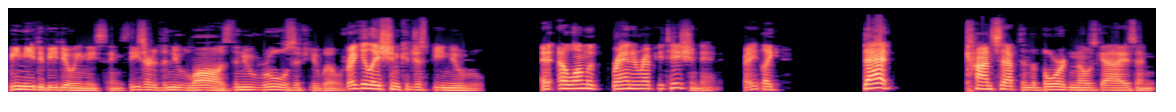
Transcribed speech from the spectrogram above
we need to be doing these things. These are the new laws, the new rules, if you will. Regulation could just be new rules. And along with brand and reputation damage, right? Like that concept and the board and those guys and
